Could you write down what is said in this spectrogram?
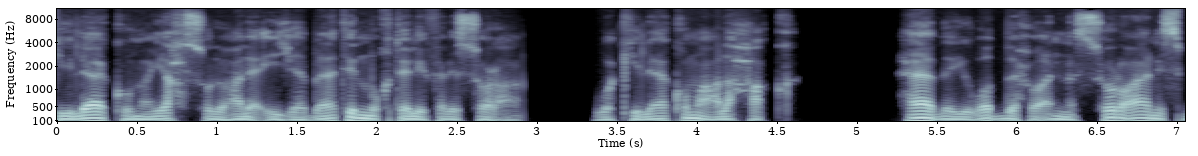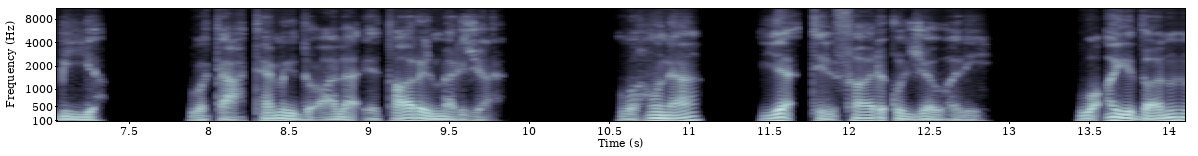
كلاكما يحصل على إجابات مختلفة للسرعة وكلاكما على حق. هذا يوضح أن السرعة نسبية وتعتمد على إطار المرجع. وهنا يأتي الفارق الجوهري وأيضا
